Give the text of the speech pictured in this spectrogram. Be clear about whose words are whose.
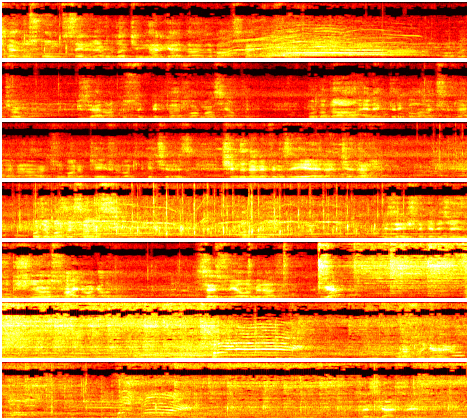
Speaker 1: Aspendos konserine burada kimler geldi acaba Aspendos'ta? Orada çok güzel akustik bir performans yaptık. Burada daha elektrik olarak sizlerle beraberiz. Umarım keyifli vakit geçiririz. Şimdiden hepinize iyi eğlenceler. Hocam hazırsanız. Hazır. Bize eşlik edeceğinizi düşünüyoruz. Haydi bakalım. Ses duyalım biraz. Yes!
